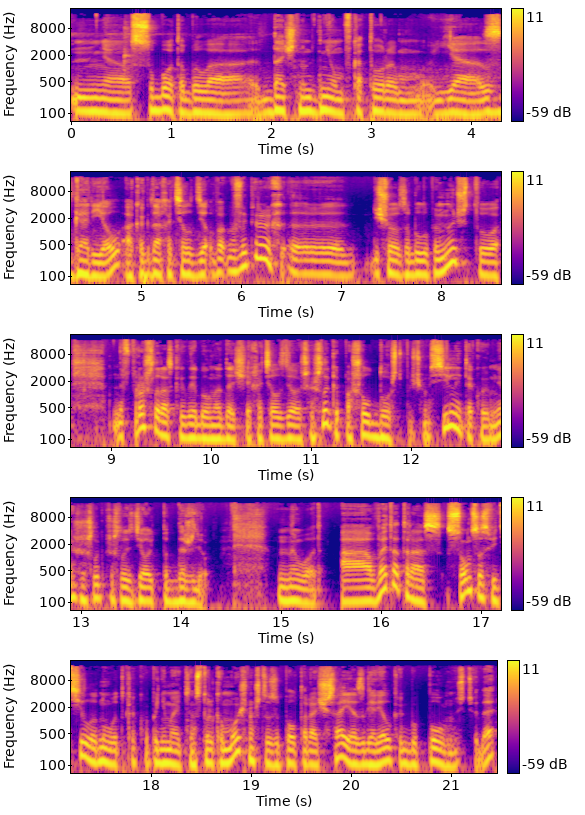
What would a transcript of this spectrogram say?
а, суббота была дачным днем, в котором я сгорел, а когда хотел делать... Во-первых, э, еще забыл упомянуть, что в прошлый раз, когда я был на даче, я хотел сделать шашлык, и пошел дождь, причем сильный такой, мне шашлык пришлось сделать под дождем. Ну вот. А в этот раз солнце светило, ну вот, как вы понимаете, настолько мощно, что за полтора часа я сгорел как бы полностью, да.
